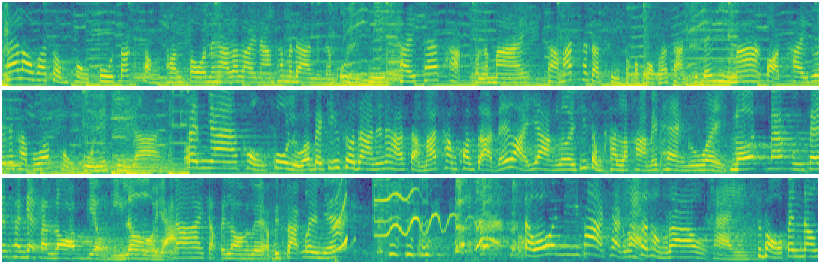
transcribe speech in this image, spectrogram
แค่เราผสมผงฟูสัก 2 ช้อนโต๊ะนะคะละลายน้ำธรรมดาหรือน้ำอุ่นนิดๆใช้แช่ผักผลไม้ สามารถขจัดสิ่งสกปรกและสารพิษได้ดีมาก ปลอดภัยด้วยนะคะเพราะว่าผงฟูเนี่ยกินได้ เป็นไงผงฟูหรือว่าเบกกิ้งโซดาเนี่ยนะคะ สามารถทำความสะอาดได้หลายอย่างเลยที่สำคัญราคาไม่แพงด้วยเลิศมากบุญเส้นฉันอยากจะลองเดี๋ยวนี้เลยอะได้กลับไปลองเลยเอาไปซักเลยเนี้ยแต่ว่าวันนี้ค่ะแขกรับเชิญของเรา ใคร จะบอกว่าเป็นน้อง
